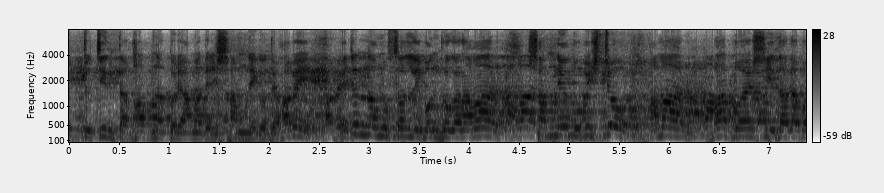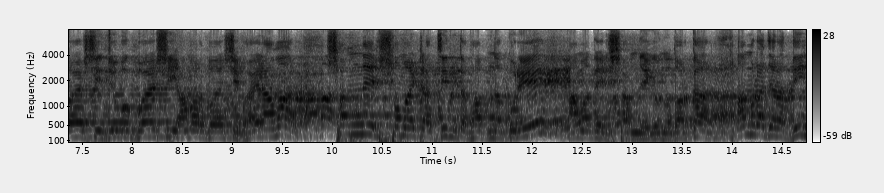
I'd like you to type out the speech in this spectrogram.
একটু চিন্তা ভাবনা করে আমাদের সামনে এগোতে হবে। এজন্য মুসল্লি বন্ধুগণ আমার সামনে উপবিষ্ট, আমার বাপ বয়সী, দাদা বয়সী, যুবক বয়সী, আমার বয়সী ভাইরা আমার সামনের সময়টা চিন্তা ভাবনা করে আমাদের সামনে এগোনো দরকার। আমরা যারা দিন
